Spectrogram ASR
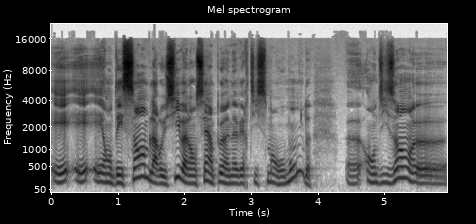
Et, en décembre, la Russie va lancer un peu un avertissement au monde euh, en disant euh,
